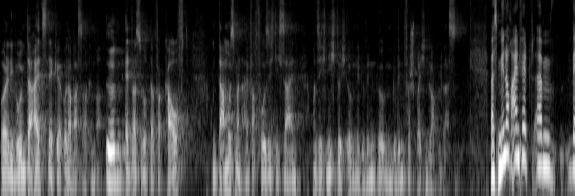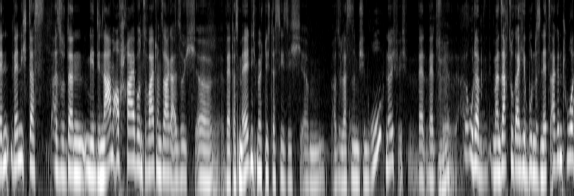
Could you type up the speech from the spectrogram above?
oder die berühmte Heizdecke oder was auch immer. Irgendetwas wird da verkauft und da muss man einfach vorsichtig sein und sich nicht durch irgendeine Gewinn, irgendein Gewinnversprechen locken lassen. Was mir noch einfällt, ähm, wenn, wenn ich das, also dann mir den Namen aufschreibe und so weiter und sage, also ich äh, werde das melden, ich möchte nicht, dass Sie sich, ähm, also lassen Sie mich in Ruhe, ne? ich, ich werd, werd, mhm. oder man sagt sogar hier Bundesnetzagentur,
